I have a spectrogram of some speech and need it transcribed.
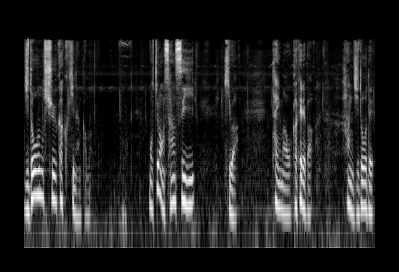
自動の収穫機なんかももちろん散水機はタイマーをかければ半自動で、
